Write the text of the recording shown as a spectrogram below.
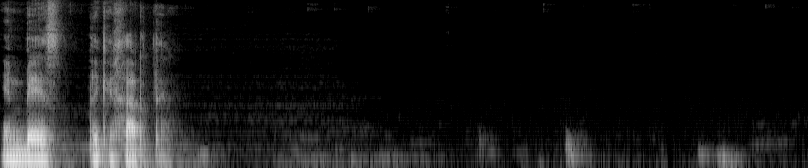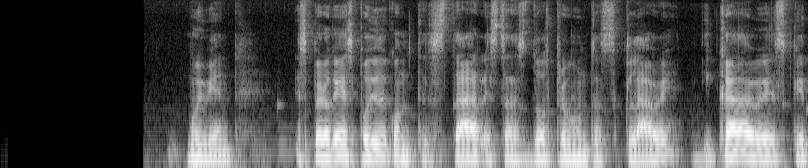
en vez de quejarte. Muy bien, espero que hayas podido contestar estas dos preguntas clave y cada vez que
